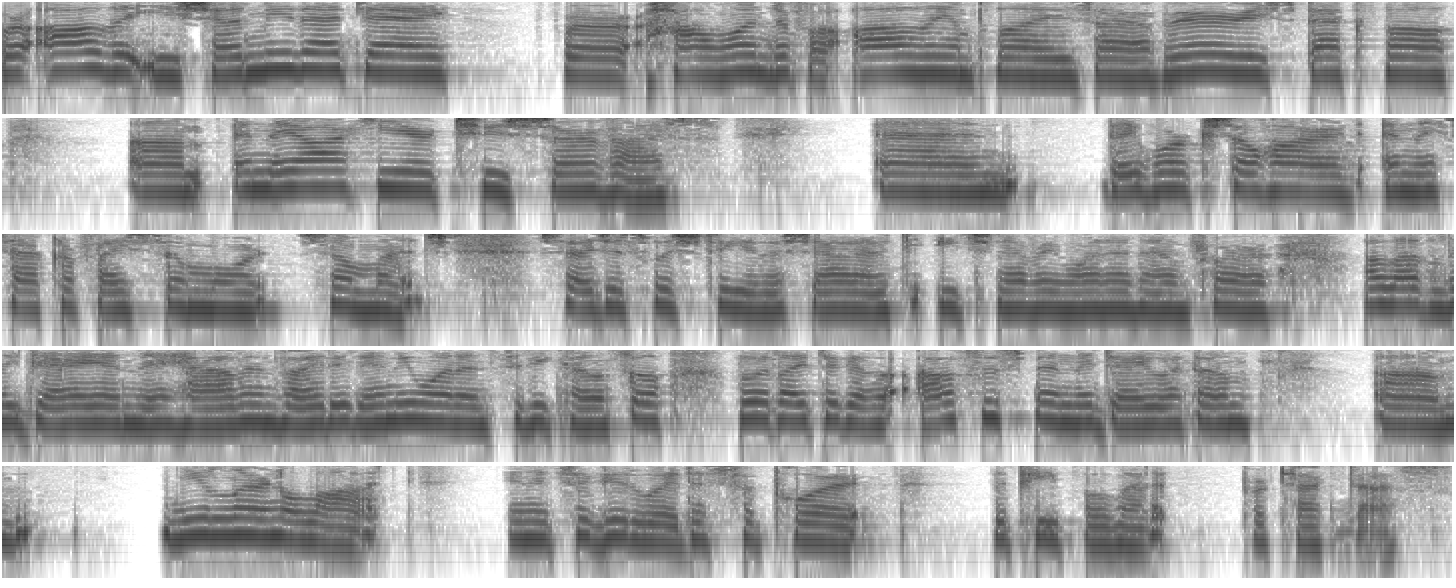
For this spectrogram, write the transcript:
for all that you showed me that day, for how wonderful all the employees are, very respectful, um, and they are here to serve us. And they work so hard and they sacrifice so more, so much. So I just wish to give a shout out to each and every one of them for a lovely day. And they have invited anyone in City Council who would like to go also spend the day with them. Um, you learn a lot, and it's a good way to support the people that protect us.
